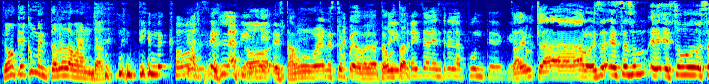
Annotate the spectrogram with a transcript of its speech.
Tengo que comentar a la banda. No entiendo cómo hacer la Biblia. No, está muy bueno este pedo, ¿verdad? te va a Ahí gustar. traes adentro el apunte. claro, eso, eso es un, eh, eso es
